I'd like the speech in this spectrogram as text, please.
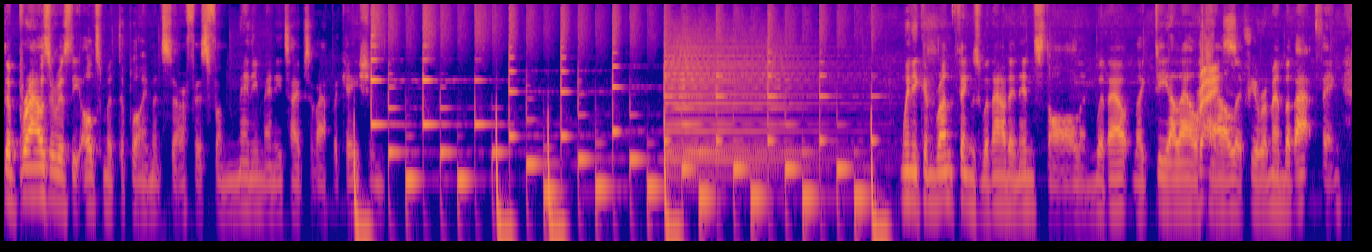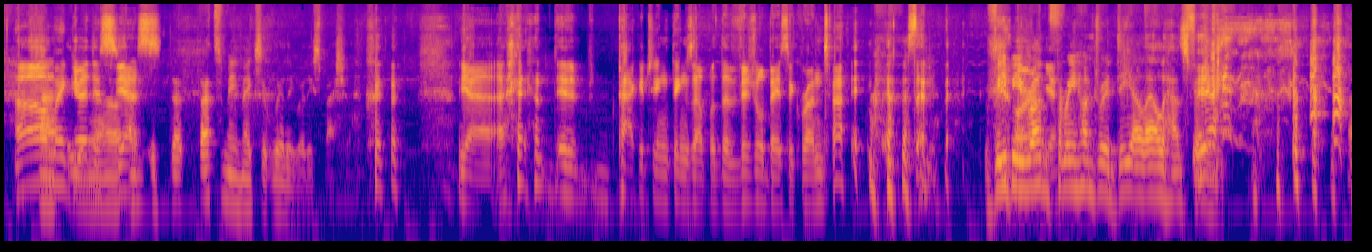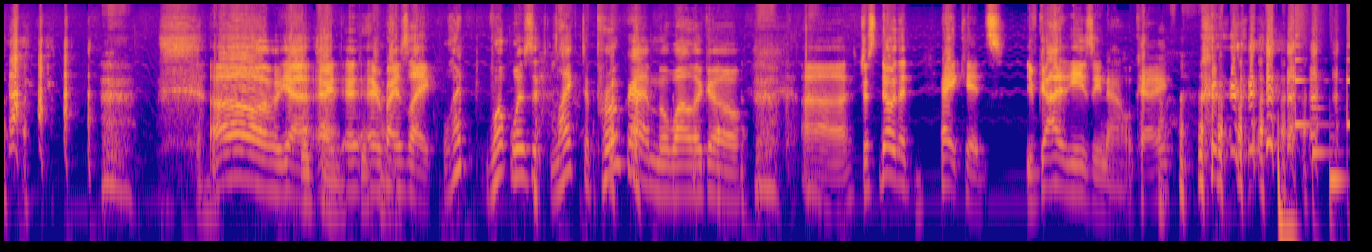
the browser is the ultimate deployment surface for many, many types of application. when you can run things without an install and without like DLL Right. hell, if you remember that thing. Oh Uh, my you goodness, know, yes. it- that, that to me makes it really, really special. yeah, it- packaging things up with the Visual Basic runtime. VB Or, Run yeah. 300 DLL has failed. yeah. Oh yeah, time, and- and good time. everybody's like, "What? What was it like to program a while ago?" Uh, just know that, hey kids, you've got it easy now. Okay.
